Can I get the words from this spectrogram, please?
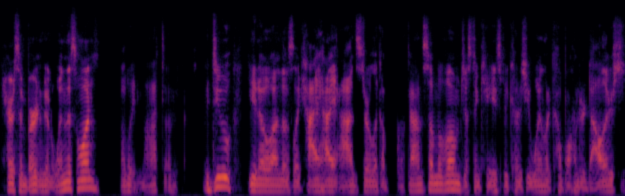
Harrison Burton going to win this one? Probably not. I do, you know, on those like high, high odds, throw like a buck on some of them just in case because you win a couple hundred dollars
